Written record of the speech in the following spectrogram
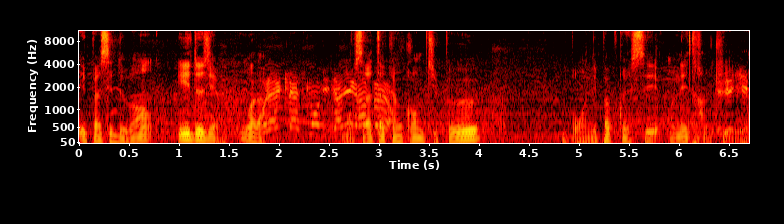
est passé devant, et deuxième, voilà. Bon, ça attaque encore un petit peu. Bon, on n'est pas pressé, on est tranquille.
